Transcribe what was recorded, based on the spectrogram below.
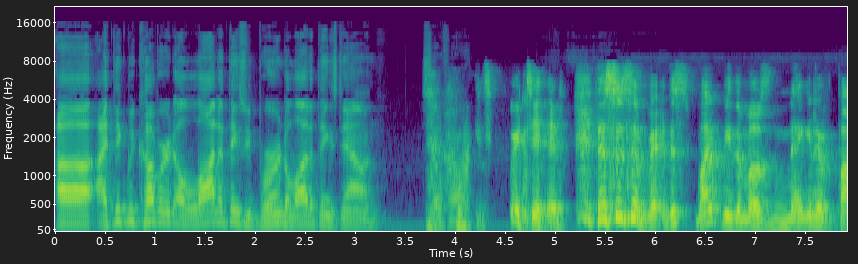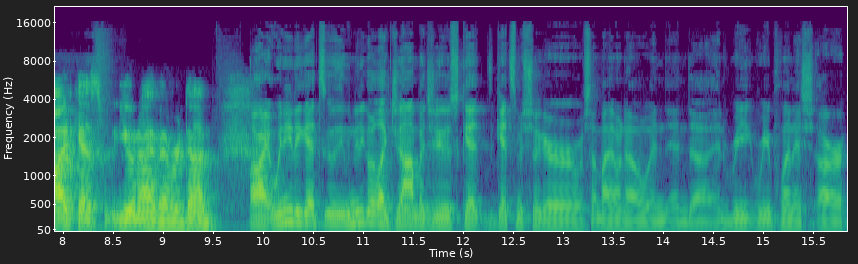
Uh, I think we covered a lot of things. We burned a lot of things down. So far. we did. This is a this might be the most negative podcast you and I have ever done. All right, we need to get to, we need to go to like Jamba Juice, get get some sugar or something I don't know, and and uh, and re- replenish our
